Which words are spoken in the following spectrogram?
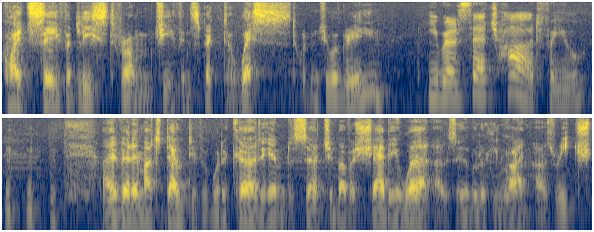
Quite safe, at least, from Chief Inspector West, wouldn't you agree? He will search hard for you. I very much doubt if it would occur to him to search above a shabby warehouse overlooking Limehouse Reach.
